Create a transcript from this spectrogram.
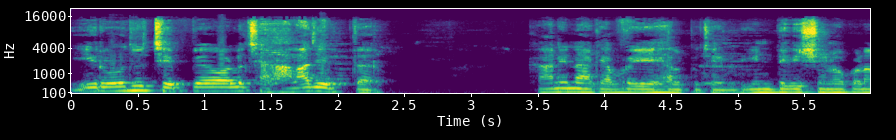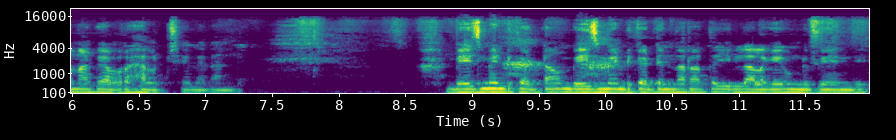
ఈరోజు చెప్పేవాళ్ళు చాలా చెప్తారు కానీ నాకు ఎవరు ఏ హెల్ప్ చేయలేదు. ఇంటి విషయంలో కూడా నాకు ఎవరు హెల్ప్ చేయలేదండి. బేస్మెంట్ కట్టాం. బేస్మెంట్ కట్టిన తర్వాత ఇల్లు అలాగే ఉండిపోయింది.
